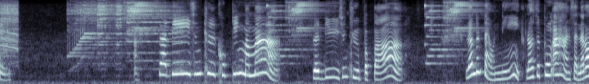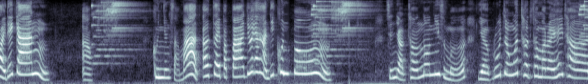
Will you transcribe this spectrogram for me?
ยสวัสดี ฉันคือคุกกิ้งมาม่าสวัสดี ฉันคือป๊าป๊าเริ่มตั้งแต่วันนี้เราจะปรุงอาหารแสนอร่อยด้วยกันอ้าวคุณยังสามารถเอาใจป๊าป๊าด้วยอาหารที่คุณปรุง ฉันอยากทานโน่นนี่เสมอ อยากรู้จังว่าเธอจะทำอะไรให้ทาน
